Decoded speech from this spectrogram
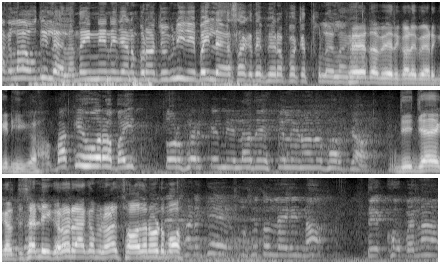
ਅਗਲਾ ਉਹਦੀ ਲੈ ਲੈਂਦਾ ਇੰਨੇ ਇੰਨੇ ਜਾਨਵਰਾਂ ਚੋਂ ਵੀ ਨਹੀਂ ਜੇ ਬਾਈ ਲੈ ਸਕਦੇ ਫਿਰ ਆਪਾਂ ਕਿੱਥੋਂ ਲੈ ਲਾਂਗੇ? ਫੇਰ ਤਾਂ ਵੇਰ ਕਾਲੇ ਬੈਠ ਗਈ ਠੀਕ ਆ। ਬਾਕੀ ਹੋਰ ਆ ਬਾਈ ਤੁਰ ਫਿਰ ਕੇ ਮੇਲਾ ਦੇਖ ਕੇ ਲੈਣਾ ਦਾ ਫਰਜ਼ ਆ। ਜੀ ਜੈ ਗਲਤ ਤਸੱਲੀ ਕਰੋ ਰਕਮ ਲਾਉਣਾ 100 ਦਾ ਨੋਟ ਪਾਓ ਖੜ ਕੇ ਉਸੇ ਤੋਂ ਲੈ ਨਾ ਦੇਖੋ ਪਹਿਲਾਂ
